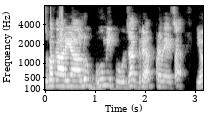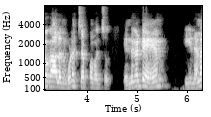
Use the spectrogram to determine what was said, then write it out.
శుభకార్యాలు భూమి పూజ గృహ ప్రవేశ యోగాలను కూడా చెప్పవచ్చు. ఎందుకంటే ఈ నెల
